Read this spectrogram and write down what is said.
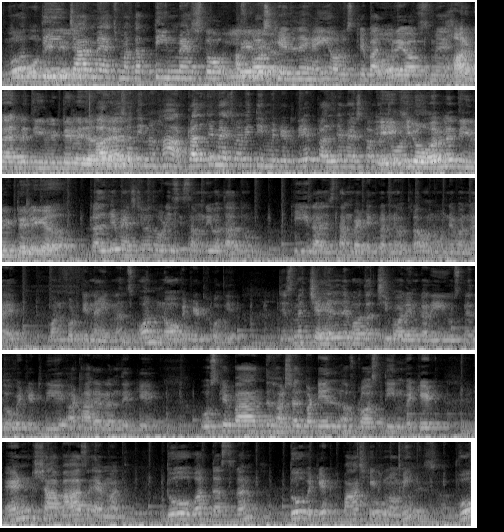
वो, तो भी तीन लेगा। चार मैच मतलब तीन मैच तो ऑफ़ खेलने हैं ही और उसके बाद और प्लेऑफ्स में हर मैच में तीन विकेट ले जाता है। मैच में तीन हाँ कल के मैच में भी तीन विकेट दिए कल के मैच का एक ही ओवर में तीन विकेट ले गया था। कल के मैच की मैं थोड़ी सी समरी बता दूँ। कि राजस्थान बैटिंग करने उतरा, उन्होंने बनाए 149 रन और नौ विकेट खो दिए, जिसमें चहल ने बहुत अच्छी बॉलिंग करी, उसने दो विकेट दिए 18 रन देके। उसके बाद हर्षल पटेल अफकोर्स तीन विकेट एंड शाहबाज अहमद, दो ओवर 10 रन दो विकेट पाँच की इकोनॉमी वो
